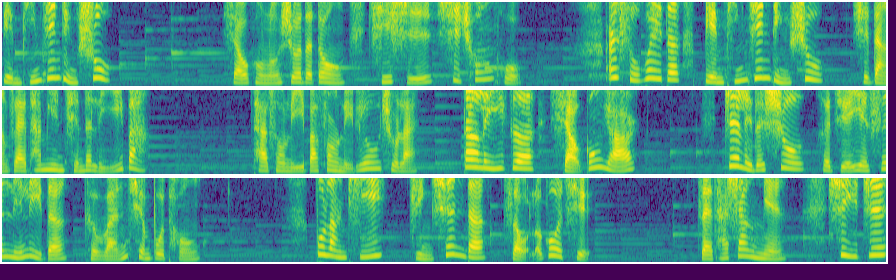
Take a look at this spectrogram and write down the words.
扁平尖顶树？小恐龙说的“洞”其实是窗户。而所谓的扁平尖顶树是挡在他面前的篱笆。他从篱笆缝里溜出来，到了一个小公园儿。这里的树和绝叶森林里的可完全不同。布朗提谨慎地走了过去，在它上面是一只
